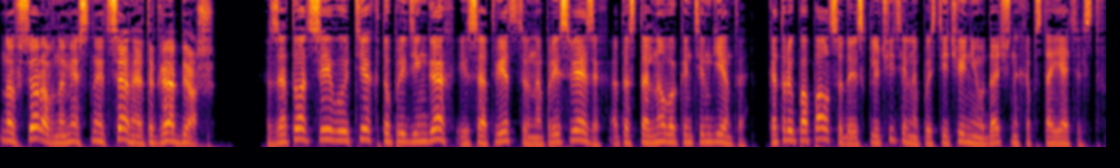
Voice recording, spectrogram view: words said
«Но все равно местные цены — это грабеж». Зато отсеивают тех, кто при деньгах и, соответственно, при связях от остального контингента, который попал сюда исключительно по стечению удачных обстоятельств.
